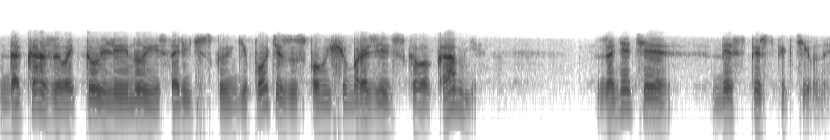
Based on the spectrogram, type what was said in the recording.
доказывать ту или иную историческую гипотезу с помощью бразильского камня – занятие бесперспективны.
